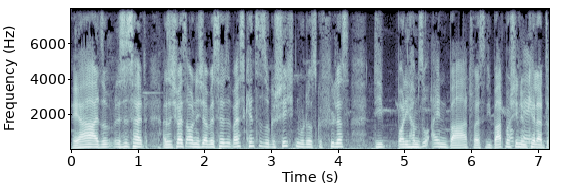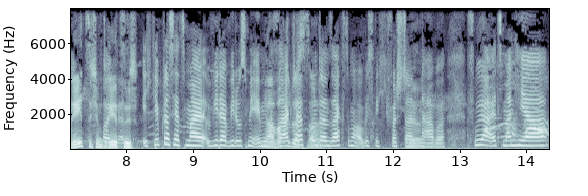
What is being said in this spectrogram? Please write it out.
Ja, also es ist halt, also ich weiß auch nicht, aber es, weißt, kennst du so Geschichten, wo du das Gefühl hast, die, boah, die haben so einen Bart, weißt du, die Bartmaschine Okay. im Keller dreht sich und dreht Folgendes. sich. Ich gebe das jetzt mal wieder, wie du es mir eben Ja, gesagt hast, mal. und dann sagst du mal, ob ich es richtig verstanden Ja. habe. Früher, als man hier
